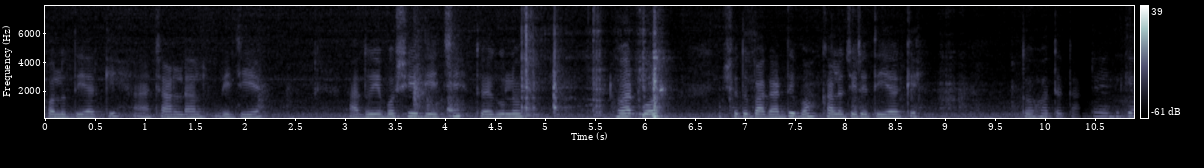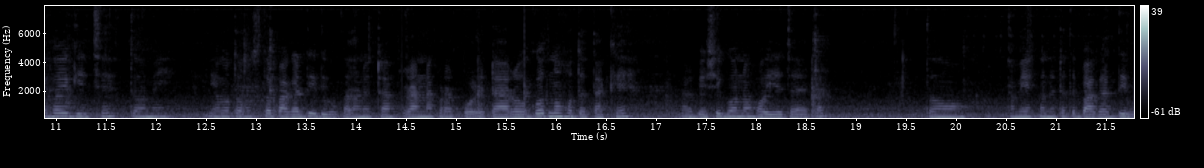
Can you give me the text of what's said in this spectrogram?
হলুদ দিয়ে আর কি চাল ডাল ভিজিয়ে আর ধুয়ে বসিয়ে দিয়েছি। তো এগুলো হওয়ার পর শুধু বাগার দিব, কালো জিরে দিয়ে আর কি। তো হতে থাকতে এদিকে হয়ে গিয়েছে, তো আমি এমত অবস্থা বাগার দিয়ে দিব, কারণ এটা রান্না করার পর এটা আরও ঘন হতে থাকে আর বেশি ঘন হয়ে যায় এটা। তো আমি এখন এটাতে বাগার দিব।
